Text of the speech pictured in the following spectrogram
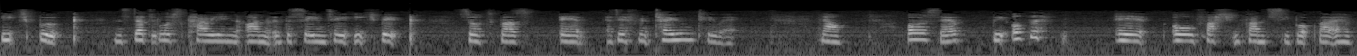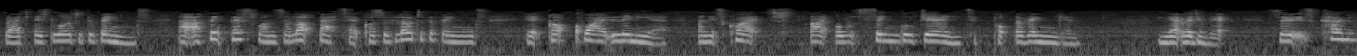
each book instead of just carrying on the same time each book sort of has uh, a different tone to it now also the other uh, old-fashioned fantasy book that I have read is Lord of the Rings now I think this one's a lot better because with Lord of the Rings it got quite linear and it's quite like a single journey to put the ring in and get rid of it. So it's kind of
